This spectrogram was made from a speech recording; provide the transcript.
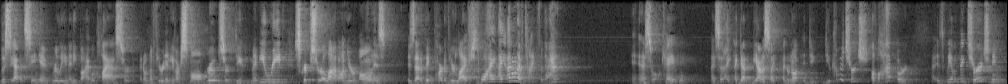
Lucy, I haven't seen you really in any Bible class, or I don't know if you're in any of our small groups, or you, maybe you read scripture a lot on your own. Is, is that a big part of your life? She says, Well, I, I, I don't have time for that. And I said, Okay. Well, I said, I, I got to be honest, I, I don't know. Do, do you come to church a lot? Or is, we have a big church? I mean,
